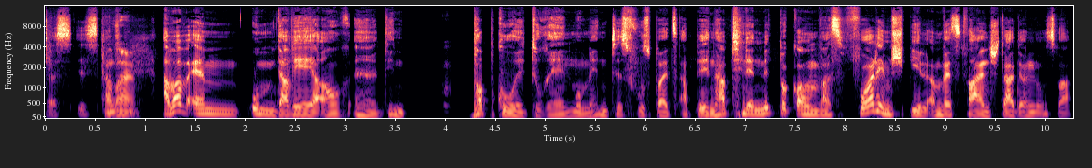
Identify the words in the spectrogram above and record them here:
Das ist Kann aber, sein. aber ähm, um, da wir ja auch äh, den popkulturellen Moment des Fußballs abbilden, habt ihr denn mitbekommen, was vor dem Spiel am Westfalenstadion los war?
